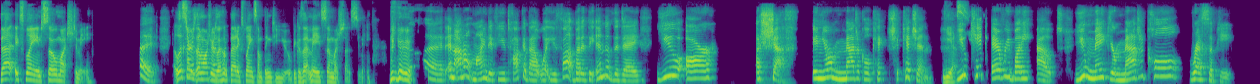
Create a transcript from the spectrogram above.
that explained so much to me. Good. Listeners and watchers, I hope that explains something to you because that made so much sense to me. good. And i don't mind if you talk about what you thought but at the end of the day you are a chef in your magical kitchen. Yes. you kick everybody out. You make your magical recipe.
